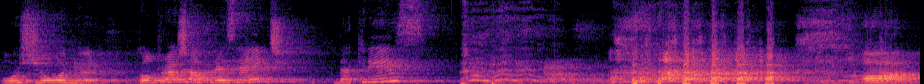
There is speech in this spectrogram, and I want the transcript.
o, o Júnior. Comprou já o presente da Cris? Ó,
